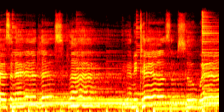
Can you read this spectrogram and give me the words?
Has an endless supply, and he tells them so well.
